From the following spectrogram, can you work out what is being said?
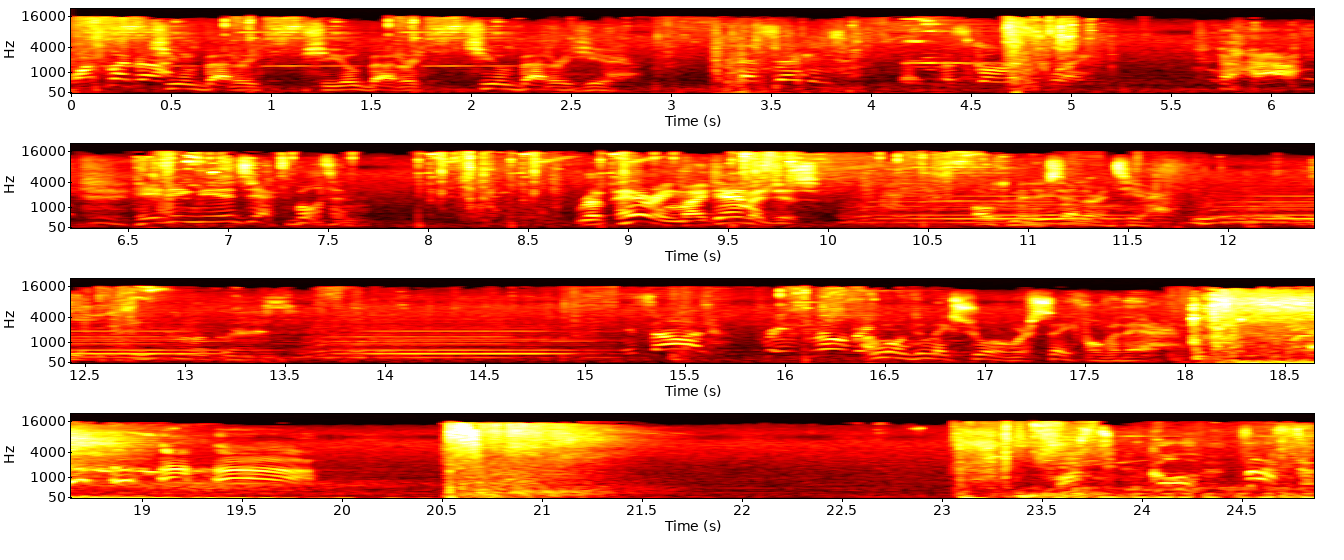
Watch my back. Shield battery. Shield battery. Shield battery here. Ten seconds. Let's go this way. Hitting the eject button. Repairing my damages. Ultimate accelerant here. In progress. It's on. Ring's moving. I'm going to make sure we're safe over there. Must go faster!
